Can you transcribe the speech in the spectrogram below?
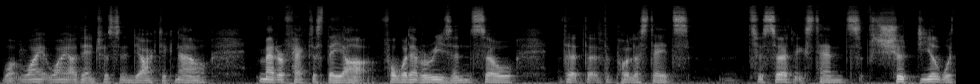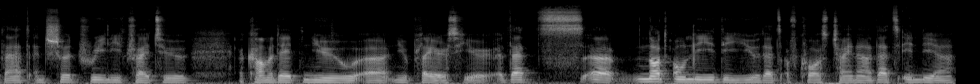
why, why are they interested in the Arctic now? Matter of fact is they are, for whatever reason. So the, the, the polar states to a certain extent should deal with that and should really try to accommodate new uh, new players here. That's uh, not only the EU. That's of course China. That's India.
